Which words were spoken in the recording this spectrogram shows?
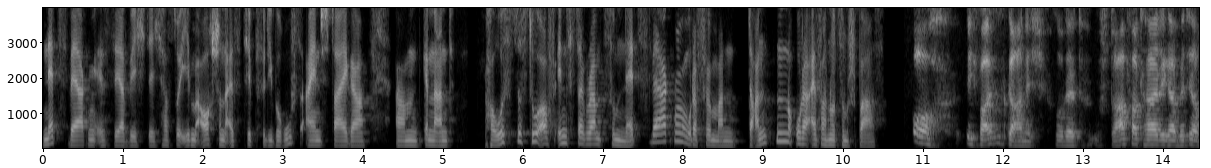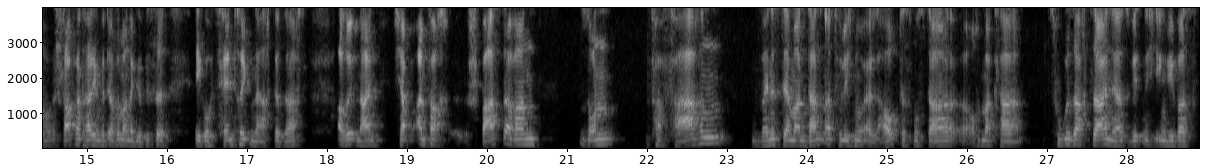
Netzwerken ist sehr wichtig. Hast du eben auch schon als Tipp für die Berufseinsteiger ähm, genannt. Postest du auf Instagram zum Netzwerken oder für Mandanten oder einfach nur zum Spaß? Oh, ich weiß es gar nicht. So der Strafverteidiger wird ja auch, Strafverteidigung wird ja auch immer eine gewisse Egozentrik nachgesagt. Also nein, ich habe einfach Spaß daran, so ein Verfahren, wenn es der Mandant natürlich nur erlaubt, das muss da auch immer klar zugesagt sein. Ja, es wird nicht irgendwie was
